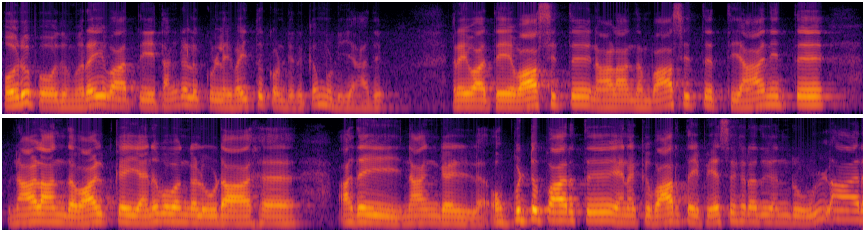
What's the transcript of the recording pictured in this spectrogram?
ஒருபோதும் இறை வார்த்தையை தங்களுக்குள்ளே வைத்து கொண்டிருக்க முடியாது. இறை வார்த்தையை வாசித்து நாளாந்தம் வாசித்து தியானித்து நாளாந்த வாழ்க்கை அனுபவங்களூடாக அதை நாங்கள் ஒப்பிட்டு பார்த்து எனக்கு வார்த்தை பேசுகிறது என்று உள்ளார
